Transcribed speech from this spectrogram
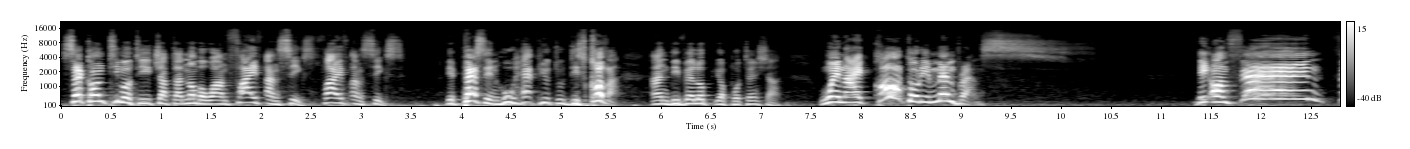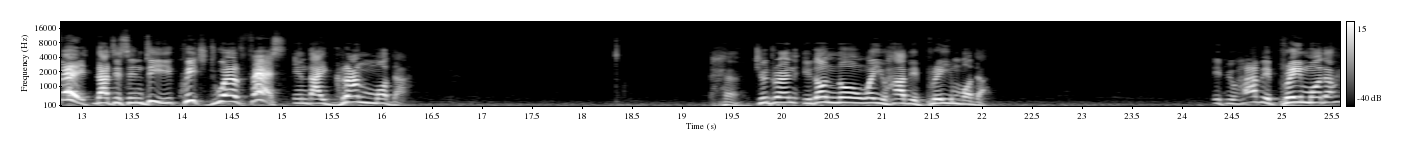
Second Timothy chapter number 1, 5 and 6. 5 and 6. The person who helped you to discover and develop your potential. When I call to remembrance the unfeigned faith that is in thee, which dwelt first in thy grandmother. Children, you don't know when you have a praying mother. If you have a praying mother,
